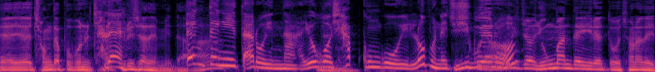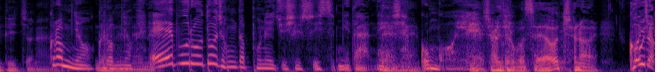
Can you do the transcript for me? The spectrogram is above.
예, 정답 부분을 잘 네. 들으셔야 됩니다. 땡땡이 따로 있나? 요거 샵 0951로 보내주시고요. 2부에는 우리 저 6만 대 1에 또 전화데이트 있잖아요. 그럼요, 그럼요. 네네네네. 앱으로도 정답 보내주실 수 있습니다. 네, 샵 0951. 네, 잘 들어보세요. 채널 고정.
